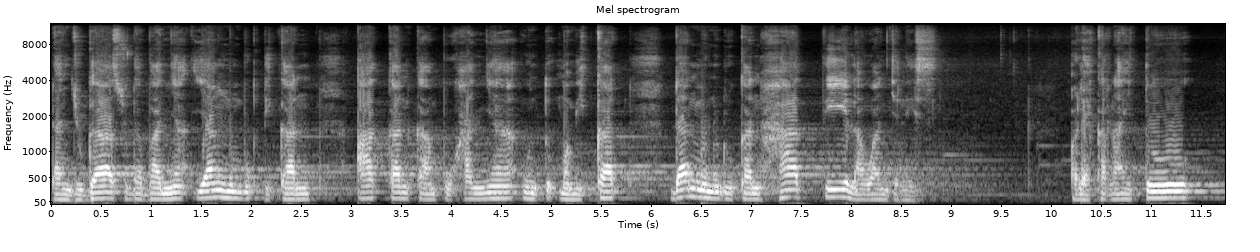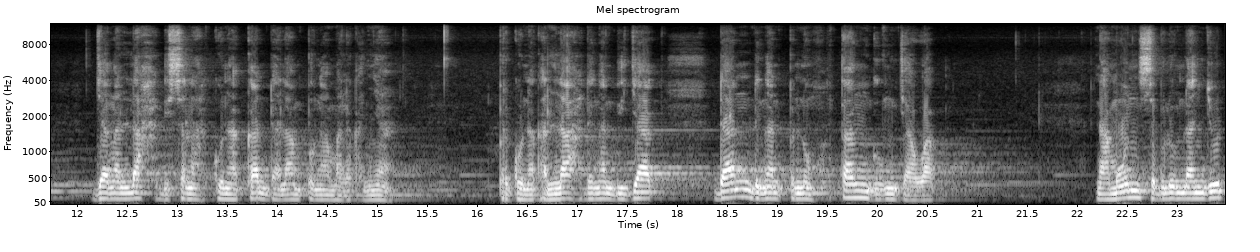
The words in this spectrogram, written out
dan juga sudah banyak yang membuktikan akan keampuhannya untuk memikat dan menuduhkan hati lawan jenis. Oleh karena itu, janganlah disalahgunakan dalam pengamalannya. Pergunakanlah dengan bijak dan dengan penuh tanggung jawab. Namun sebelum lanjut,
